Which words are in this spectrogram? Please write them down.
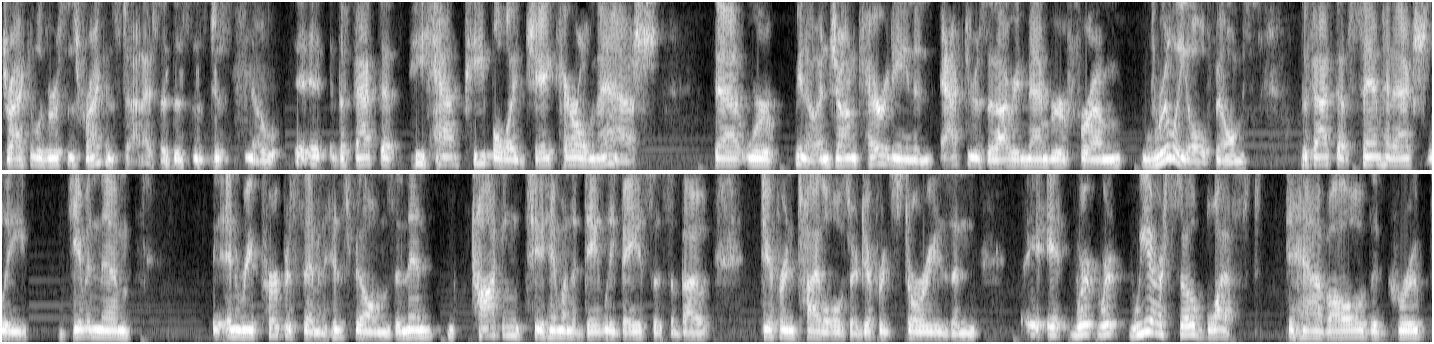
Dracula versus Frankenstein. I said, this is just, you know, it, it, the fact that he had people like J. Carrol Naish that were, you know, and John Carradine and actors that I remember from really old films. The fact that Sam had actually given them and repurposed them in his films, and then talking to him on a daily basis about different titles or different stories. And it, we're, we're we are so blessed to have all the group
